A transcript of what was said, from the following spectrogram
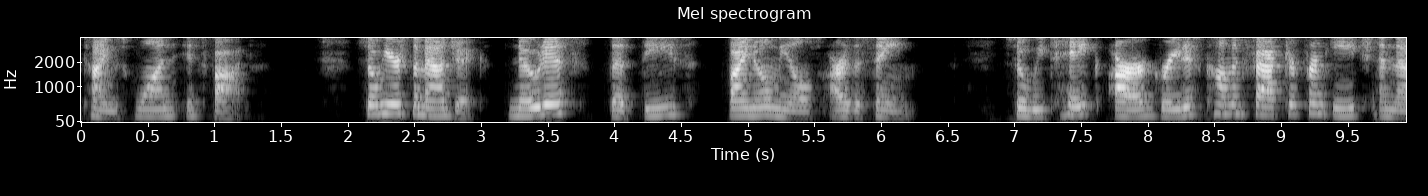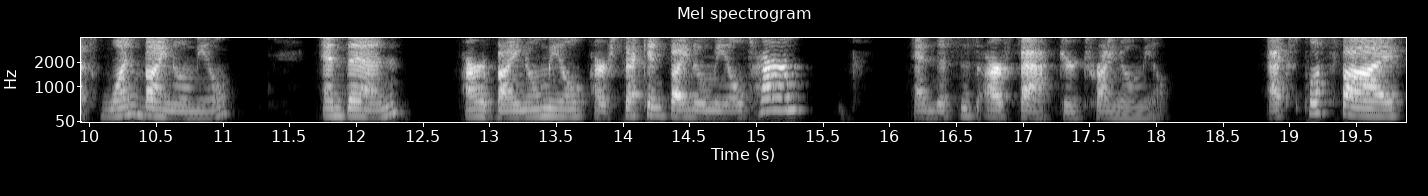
times 1 is 5. So here's the magic. Notice that these binomials are the same. So we take our greatest common factor from each, and that's one binomial, and then our binomial, our second binomial term, and this is our factor trinomial. x plus 5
